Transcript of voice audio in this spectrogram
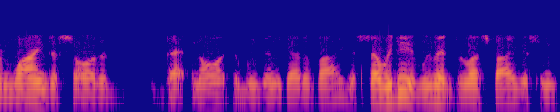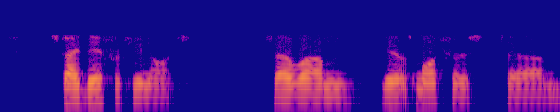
and Wayne decided that night that we are going to go to Vegas. So we did. We went to Las Vegas and stayed there for a few nights. So um, yeah, it was my first um,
